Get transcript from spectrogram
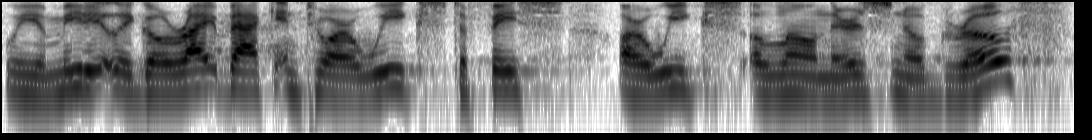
We immediately go right back into our weeks to face our weeks alone. There's no growth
